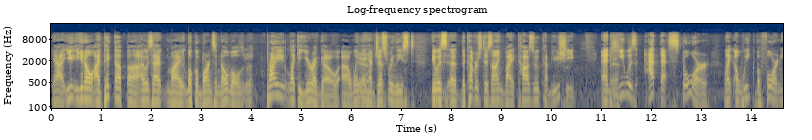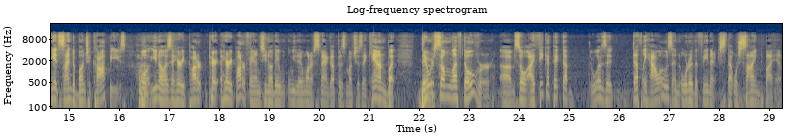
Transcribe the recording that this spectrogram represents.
yeah, you you know, I picked up. Uh, I was at my local Barnes and Noble probably like a year ago uh, when they had just released. It was uh, the covers designed by Kazu Kibuishi, and he was at that store like a week before, and he had signed a bunch of copies. Well, you know, as a Harry Potter per, Harry Potter fans, you know they we, they want to snag up as much as they can, but there were some left over. Um, so I think I picked up was it Deathly Hallows and Order of the Phoenix that were signed by him.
